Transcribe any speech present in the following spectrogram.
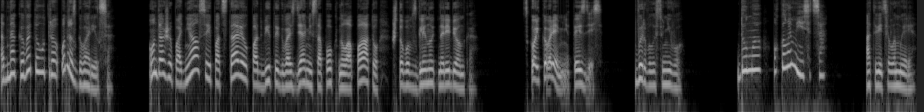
Однако в это утро он разговорился — он даже поднялся и подставил подбитый гвоздями сапог на лопату, чтобы взглянуть на ребенка. «Сколько времени ты здесь?» — вырвалось у него. «Думаю, около месяца», — ответила Мэри.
